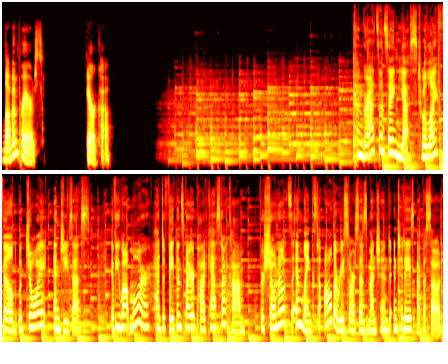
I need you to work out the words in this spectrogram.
Love and prayers, Erica. Congrats on saying yes to a life filled with joy and Jesus. If you want more, head to faithinspiredpodcast.com for show notes and links to all the resources mentioned in today's episode.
